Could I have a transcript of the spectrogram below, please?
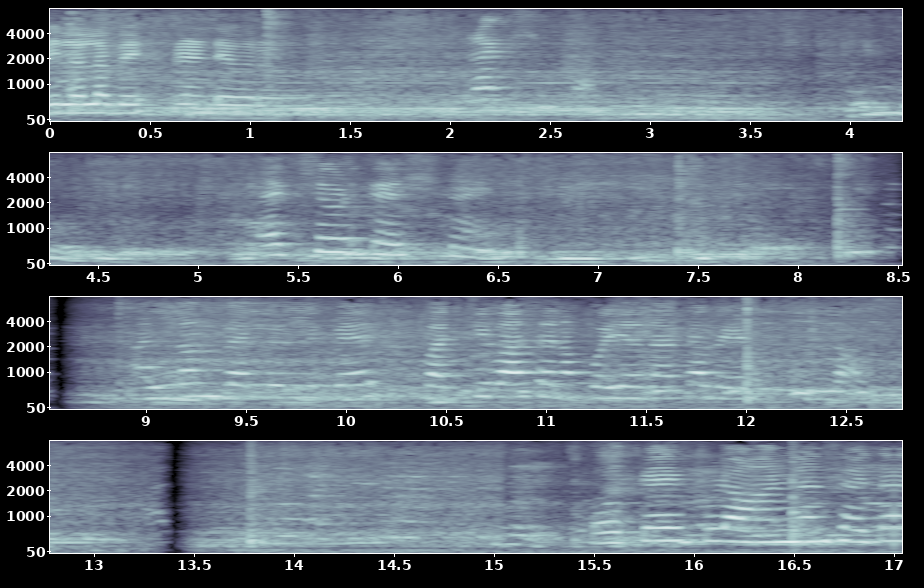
వీళ్ళలో బెస్ట్ ఫ్రెండ్ ఎవరు? అల్లం వెల్లుల్లి పేస్ట్ పచ్చి వాసన పోయేదాకా వేసుకుందాం. ఓకే ఇప్పుడు ఆనియన్స్ అయితే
